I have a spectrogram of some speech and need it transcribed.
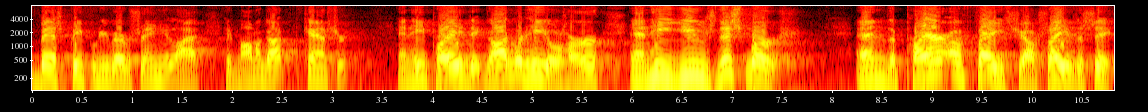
best people you've ever seen in your life. His mama got cancer, and he prayed that God would heal her, and he used this verse and the prayer of faith shall save the sick.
